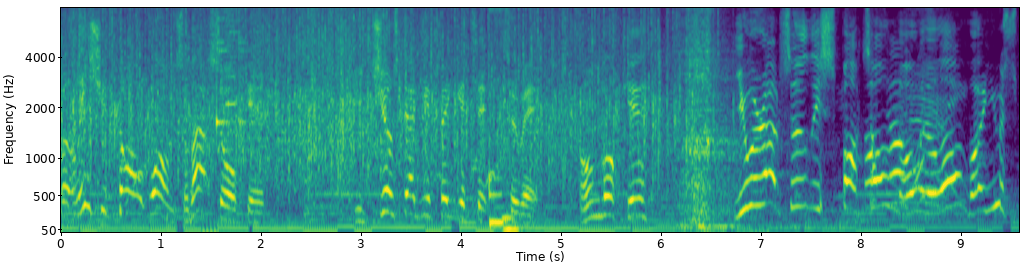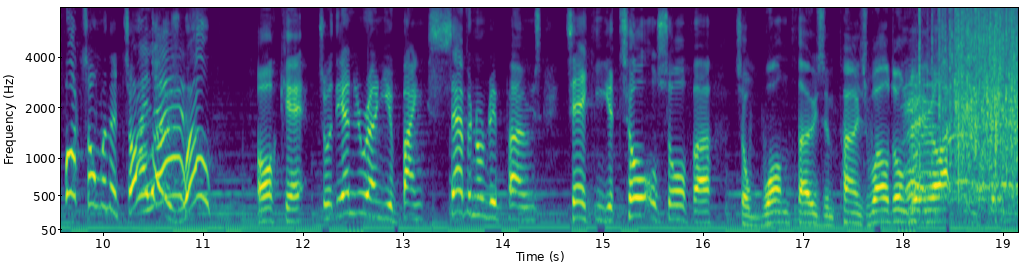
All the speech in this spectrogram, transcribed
But at least you caught one, so that's okay. You just had your fingertips to it. Unlucky. You were absolutely spot on, on, though, with the long lawnmower. You were spot on with the toilet know. as well. Okay, so at the end of the round, you've banked £700, taking your total so far to £1,000. Well done, Right. very relaxing.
